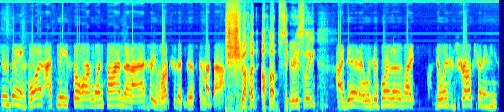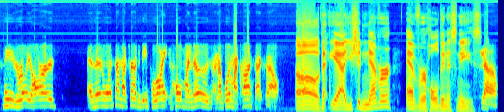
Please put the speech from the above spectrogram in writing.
Two things. One, I sneezed so hard one time that I actually ruptured a disc in my back. Shut up. Seriously? I did. It was just one of those like doing construction, and he sneezed really hard. And then one time I tried to be polite and hold my nose, and I blew my contacts out. Oh, that yeah. You should never ever hold in a sneeze. No.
